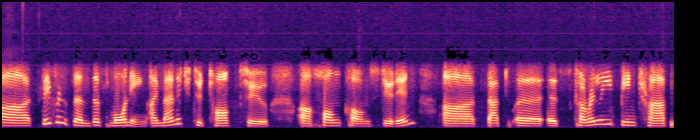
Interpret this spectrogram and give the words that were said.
Uh, say, for instance, this morning I managed to talk to a Hong Kong student uh, that uh, is currently being trapped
